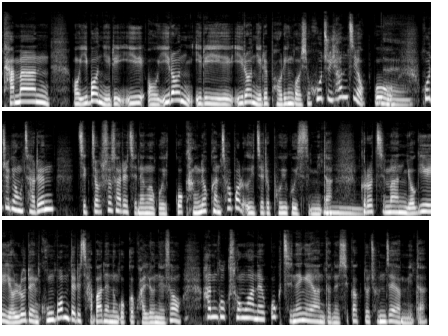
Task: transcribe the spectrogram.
다만 어, 이번 일이 이, 어, 이런 일이 이런 일을 벌인 것이 호주 현지였고 네. 호주 경찰은 직접 수사를 진행하고 있고 강력한 처 처벌 의지를 보이고 있습니다. 음. 그렇지만 여기에 연루된 공범들을 잡아내는 것과 관련해서 한국 송환을 꼭 진행해야 한다는 시각도 존재합니다.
